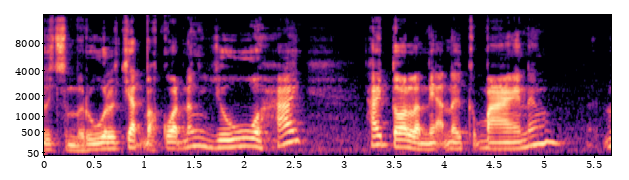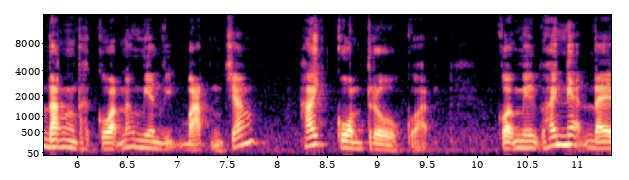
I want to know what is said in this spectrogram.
ដូចស្រួលចិត្តរបស់គាត់នឹងយូរហើយហើយតលអ្នកនៅក្បែរហ្នឹងដឹងថាគាត់ហ្នឹងមានវិបត្តិអញ្ចឹងហើយគ្រប់គ្រងគាត់គាត់មានហើយអ្នកដែល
